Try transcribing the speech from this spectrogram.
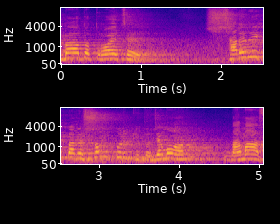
ইবাদত রয়েছে শারীরিকভাবে সম্পর্কিত, যেমন নামাজ।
